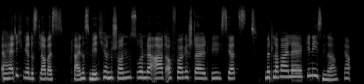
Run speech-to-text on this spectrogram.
hätte ich mir das, glaube ich, als kleines Mädchen schon so in der Art auch vorgestellt, wie ich es jetzt mittlerweile genießen darf. Ja.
